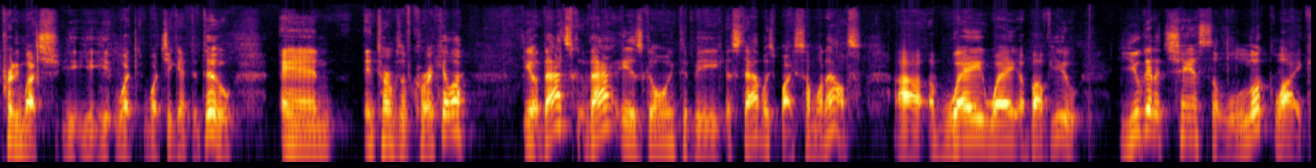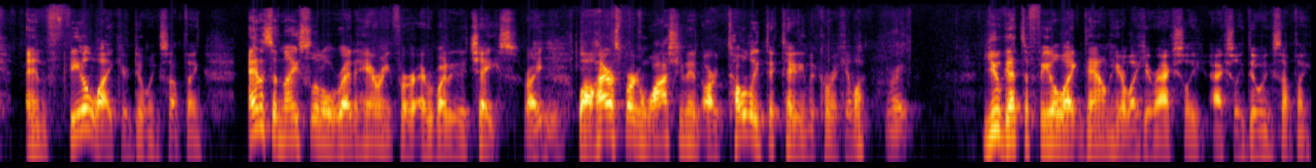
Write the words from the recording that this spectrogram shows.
pretty much y- y- y- what what you get to do. And in terms of curricula, you know, that's that is going to be established by someone else, uh, way, way above you. You get a chance to look like and feel like you're doing something, and it's a nice little red herring for everybody to chase, right? While Harrisburg and Washington are totally dictating the curricula, Right. you get to feel like down here like you're actually actually doing something.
